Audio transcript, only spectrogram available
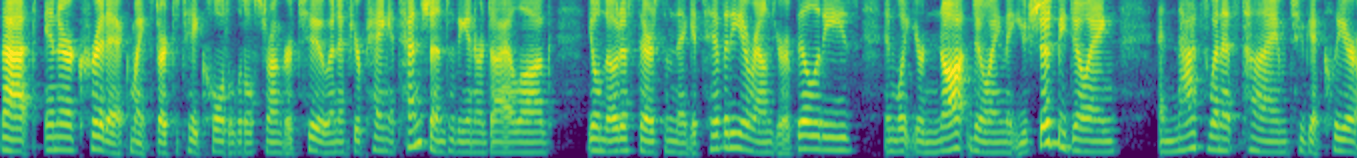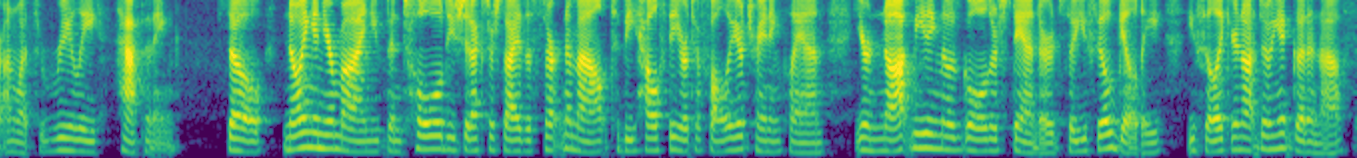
That inner critic might start to take hold a little stronger too. And if you're paying attention to the inner dialogue, you'll notice there's some negativity around your abilities and what you're not doing that you should be doing and that's when it's time to get clear on what's really happening. So, knowing in your mind you've been told you should exercise a certain amount to be healthy or to follow your training plan, you're not meeting those goals or standards, so you feel guilty, you feel like you're not doing it good enough,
